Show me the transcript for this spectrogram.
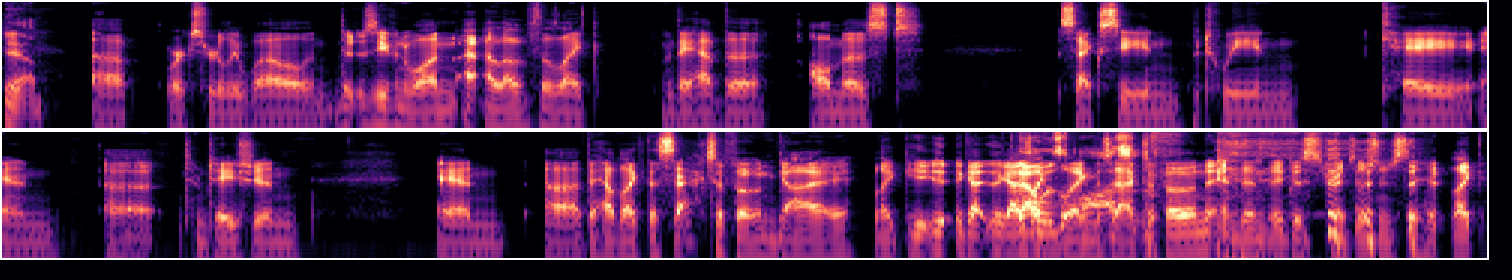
yeah. uh works really well and there's even one I, I love the like they have the almost sex scene between Kay and uh Temptation and uh they have like the saxophone guy. Like he, the guy the guy's That like playing the saxophone and then they just transitions to hit like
